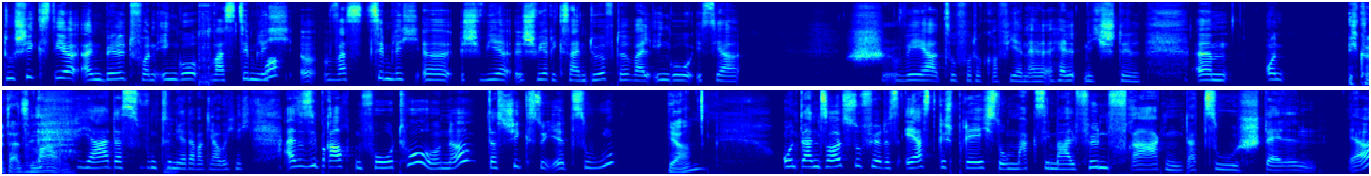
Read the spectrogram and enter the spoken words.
Du schickst dir ein Bild von Ingo, was ziemlich, äh, was ziemlich äh, schwer, schwierig sein dürfte, weil Ingo ist ja schwer zu fotografieren. Er hält nicht still. Ähm, und Ich könnte eins malen. ja, das funktioniert aber, glaube ich, nicht. Also sie braucht ein Foto, ne? Das schickst du ihr zu. Ja. Und dann sollst du für das Erstgespräch so maximal fünf Fragen dazu stellen. Ja?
